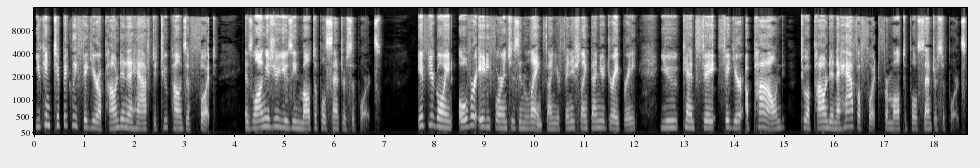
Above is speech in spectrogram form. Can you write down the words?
you can typically figure a pound and a half to two pounds a foot as long as you're using multiple center supports if you're going over 84 inches in length on your finish length on your drapery, you can fi figure a pound to a pound and a half a foot for multiple center supports.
